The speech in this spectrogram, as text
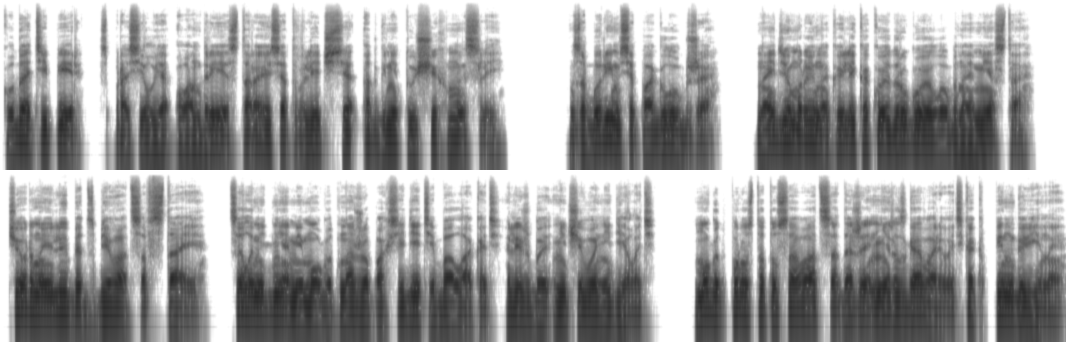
«Куда теперь?» – спросил я у Андрея, стараясь отвлечься от гнетущих мыслей. «Забуримся поглубже. Найдем рынок или какое другое лобное место. Черные любят сбиваться в стаи. Целыми днями могут на жопах сидеть и балакать, лишь бы ничего не делать. Могут просто тусоваться, даже не разговаривать, как пингвины.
